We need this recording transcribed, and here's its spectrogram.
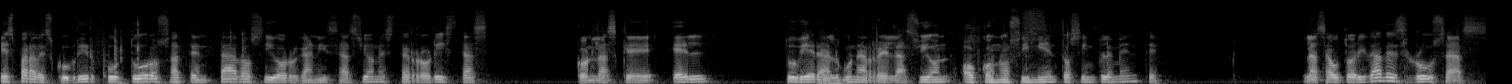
es para descubrir futuros atentados y organizaciones terroristas con las que él tuviera alguna relación o conocimiento simplemente. Las autoridades rusas,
